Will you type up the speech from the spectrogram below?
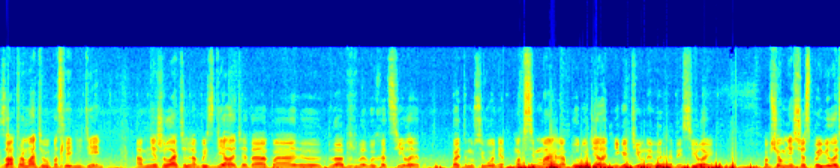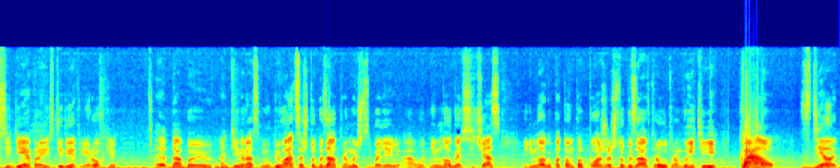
Завтра, мать его, последний день. А мне желательно бы сделать это по э, выход силы этот. Поэтому сегодня максимально буду делать негативные выходы силой. Вообще у меня сейчас появилась идея провести две тренировки, э, дабы один раз не убиваться, чтобы завтра мышцы болели, а вот немного сейчас и немного потом попозже, чтобы завтра утром выйти и пау! Сделать.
